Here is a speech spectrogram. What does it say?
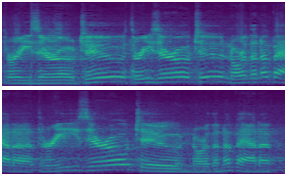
Three zero two, three zero two, Northern Nevada. Three zero two, Northern Nevada.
